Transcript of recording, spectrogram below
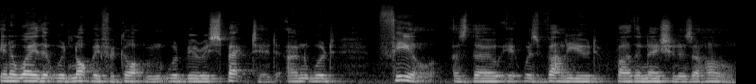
in a way that would not be forgotten, would be respected, and would feel as though it was valued by the nation as a whole.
